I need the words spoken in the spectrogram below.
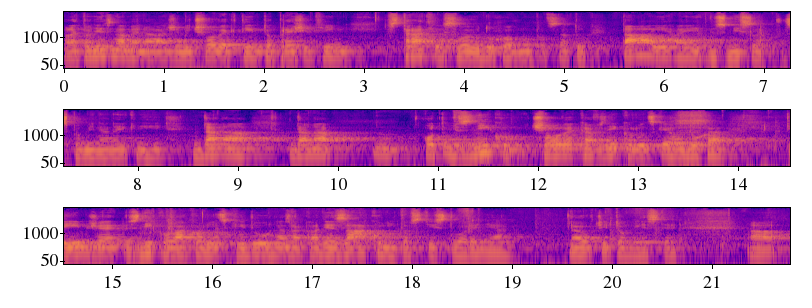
Ale to neznamená, že by človek týmto prežitím stratil svoju duchovnú podstatu tá je aj v zmysle spomínanej knihy daná, daná hm, od vzniku človeka, vzniku ľudského ducha tým, že vznikol ako ľudský duch na základe zákonitosti stvorenia na určitom mieste. A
